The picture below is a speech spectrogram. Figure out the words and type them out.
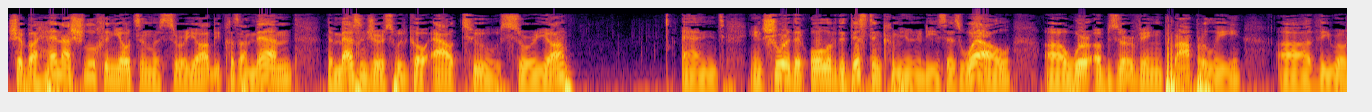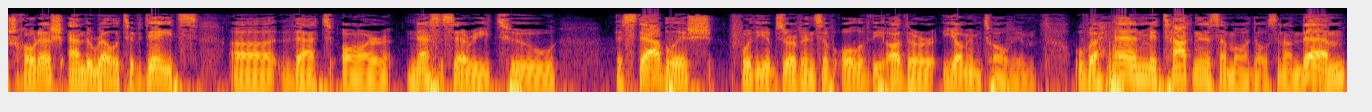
Shebahen Hashluchin Yotzin LeSurya because on them the messengers would go out to Surya and ensure that all of the distant communities as well uh, were observing properly uh, the Rosh Chodesh and the relative dates uh, that are necessary to establish for the observance of all of the other Yomim Tovim. Uvahen mitaknin amodos, and on them,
